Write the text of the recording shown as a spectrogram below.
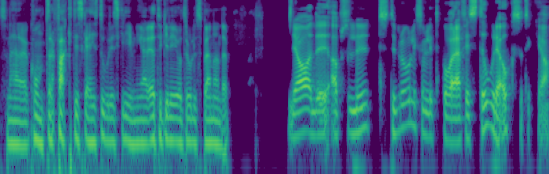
såna här kontrafaktiska historieskrivningar. Jag tycker det är otroligt spännande. Ja, det är absolut. Det beror liksom lite på vad det är för historia också, tycker jag.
